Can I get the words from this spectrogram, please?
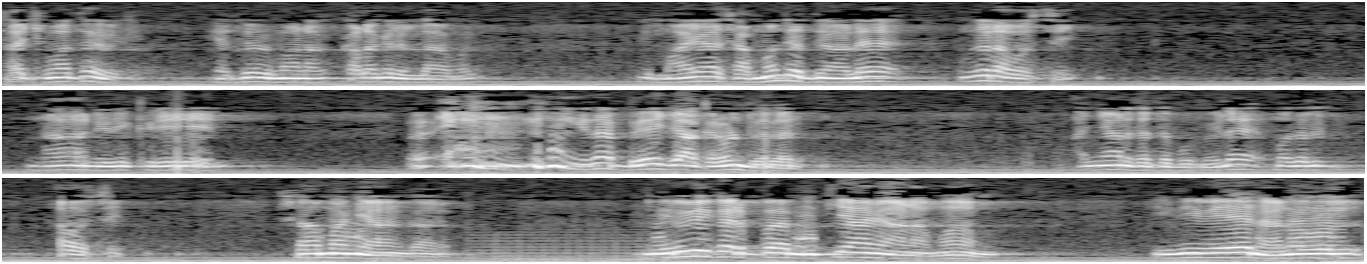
சாட்சியமாக தான் இருக்கு. எந்த விதமான களங்கள் இல்லாமல். மாயா சம்பந்தத்தினால முதல் அவஸ்தை. நான் இருக்கிறேன். இதான் பேஜாக்கிரவன் பேர். அஞ்ஞான சத்த பூமியில முதல் அவஸ்தை. சாமானிய அகங்காரம். நிறுவிகற்ப மித்தியா ஞானமாம் இதுவே நனவில்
